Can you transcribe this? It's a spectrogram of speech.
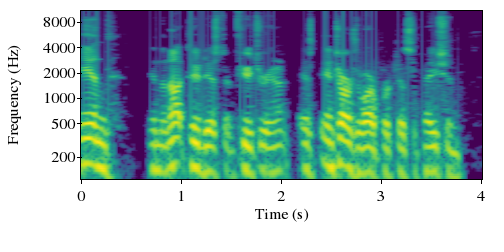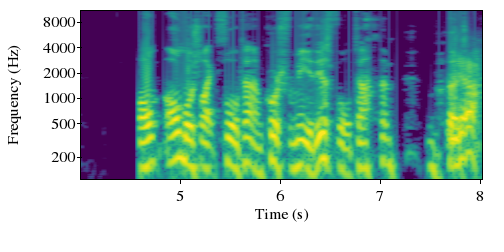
end in the not too distant future in, in terms of our participation. Almost like full time of course for me it is full time but yeah.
